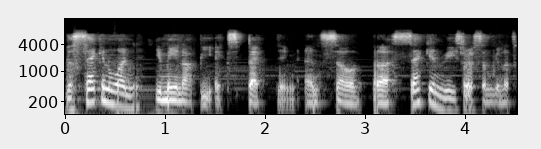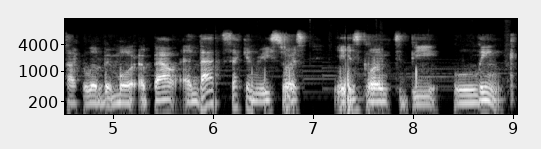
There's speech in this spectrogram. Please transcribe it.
the second one you may not be expecting. And so the second resource I'm going to talk a little bit more about, and that second resource is going to be LingQ.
